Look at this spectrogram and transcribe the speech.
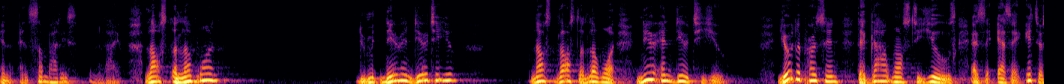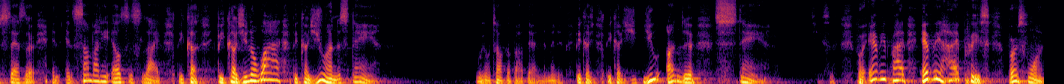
in, in somebody's life. Lost a loved one, near and dear to you, lost, lost a loved one, near and dear to you. You're the person that God wants to use as, a, as an intercessor in, in somebody else's life because, because you know why? Because you understand. We're going to talk about that in a minute because, because you understand. Jesus. For every, every high priest, verse 1,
